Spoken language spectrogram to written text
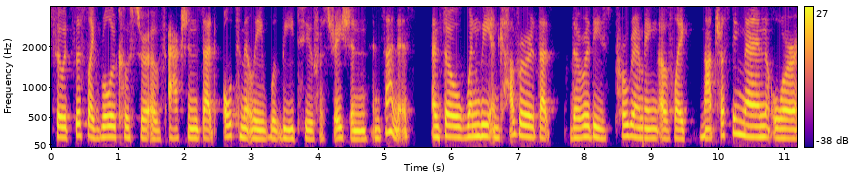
so it's this like roller coaster of actions that ultimately would lead to frustration and sadness. And so when we uncovered that there were these programming of like not trusting men or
